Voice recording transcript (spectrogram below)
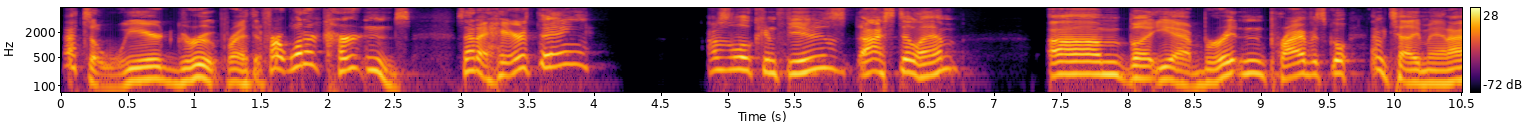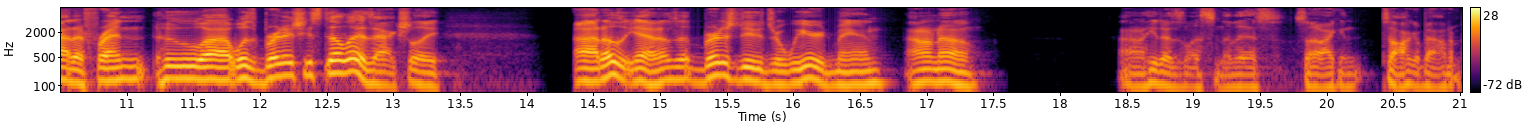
That's a weird group right there. For, what are curtains? Is that a hair thing? I was a little confused. I still am. Um, but yeah, Britain private school. Let me tell you, man, I had a friend who uh, was British. He still is actually. Uh, those yeah, those British dudes are weird, man. I don't know. Uh, he doesn't listen to this, so I can talk about him.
